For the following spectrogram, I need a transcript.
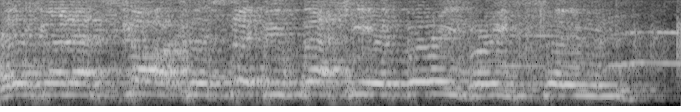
They've got a scar because they'll be back here very, very soon.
